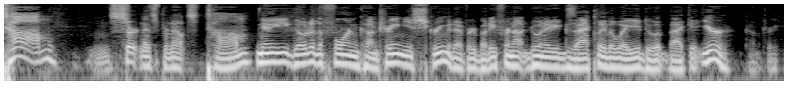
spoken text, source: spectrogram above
Tom, I'm certain it's pronounced Tom. You know, you go to the foreign country and you scream at everybody for not doing it exactly the way you do it back at your country.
